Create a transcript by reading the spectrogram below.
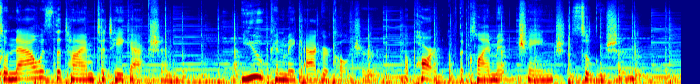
So now is the time to take action. You can make agriculture a part of the climate change solution.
